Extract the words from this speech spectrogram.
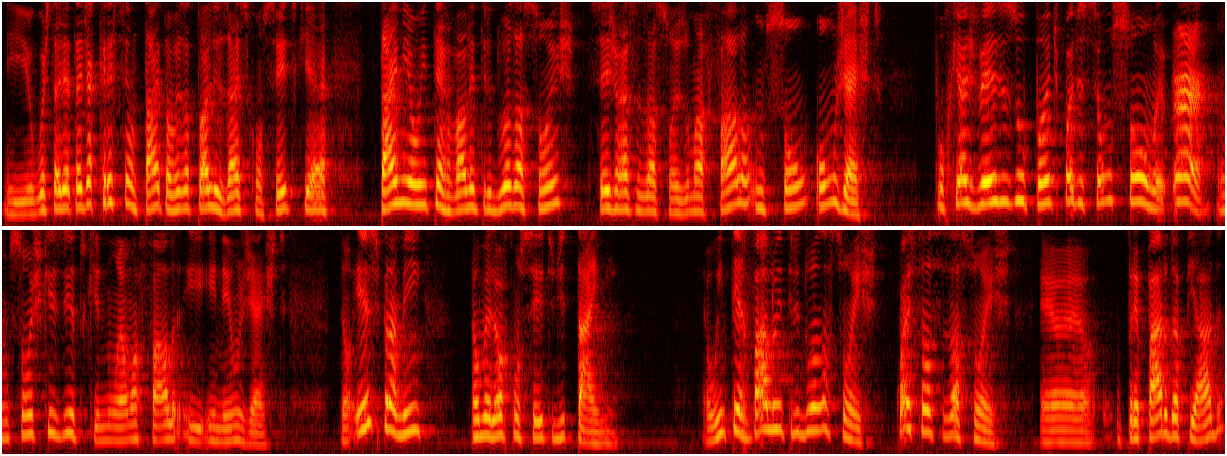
E eu gostaria até de acrescentar e talvez atualizar esse conceito, que é time é o intervalo entre duas ações, sejam essas ações uma fala, um som ou um gesto. Porque às vezes o punch pode ser um som, um som esquisito, que não é uma fala e, e nem um gesto. Então, esse para mim é o melhor conceito de timing. É o intervalo entre duas ações. Quais são essas ações? É o preparo da piada,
